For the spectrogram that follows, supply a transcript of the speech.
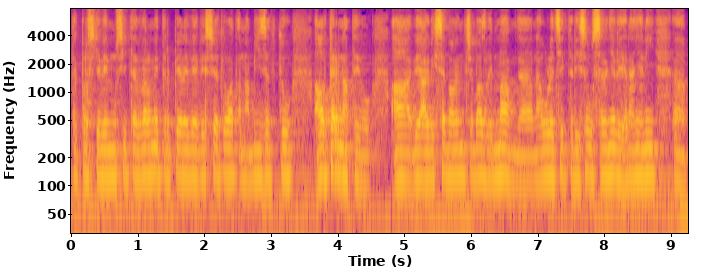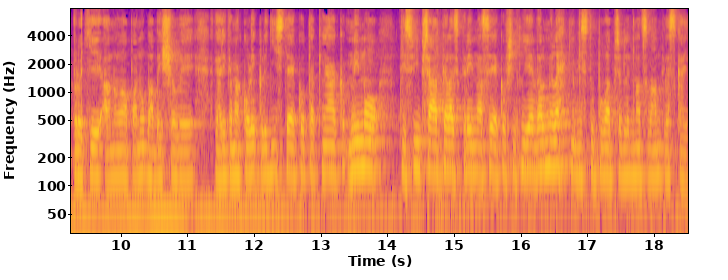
tak prostě vy musíte velmi trpělivě vysvětlovat a nabízet tu alternativu. A já, když se bavím třeba s lidma eh, na ulici, kteří jsou silně vyhraněný eh, proti ANO a panu Babišovi, tak já říkám, a kolik lidí jste jako tak nějak mimo ty svý přátelé, s kterými asi jako všichni je velmi lehký vystupovat před lidma, co vám tleskají.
